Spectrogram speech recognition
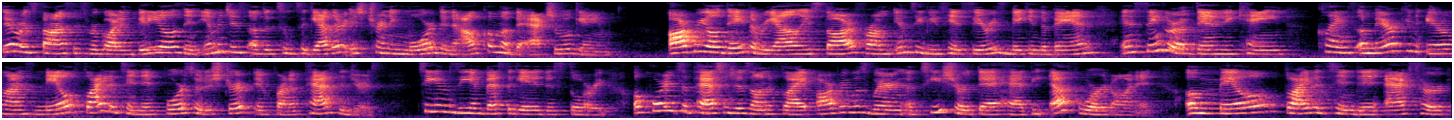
Their responses regarding videos and images of the two together is trending more than the outcome of the actual game. Aubrey O'Day, the reality star from MTV's hit series Making the Band and singer of Danity Kane, claims American Airlines male flight attendant forced her to strip in front of passengers. TMZ investigated this story. According to passengers on the flight, Aubrey was wearing a t shirt that had the F word on it. A male flight attendant asked her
